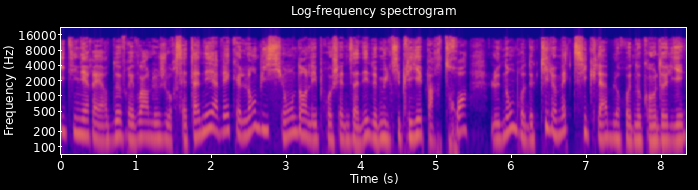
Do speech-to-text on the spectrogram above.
itinéraires devraient voir le jour cette année avec l'ambition dans les prochaines années de multiplier par trois le nombre de kilomètres cyclables Renaud Candelier.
